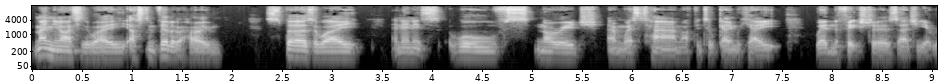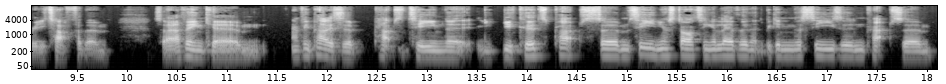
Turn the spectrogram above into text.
Man United away, Aston Villa at home, Spurs away, and then it's Wolves, Norwich, and West Ham up until game week eight, when the fixtures actually get really tough for them. So I think um, I think Palace is perhaps a team that you, you could perhaps um, see in your starting eleven at the beginning of the season, perhaps um,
